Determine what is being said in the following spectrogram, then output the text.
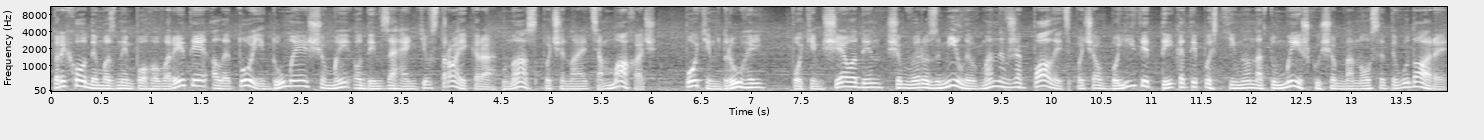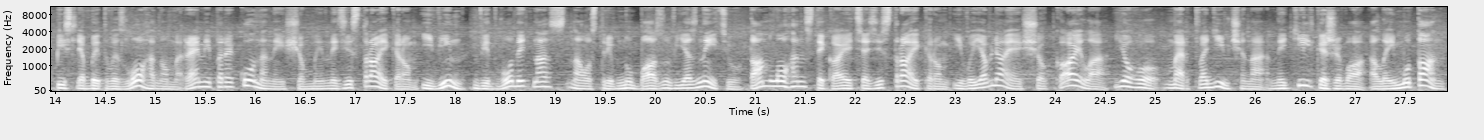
Приходимо з ним поговорити, але той думає, що ми один з агентів страйкера. У нас починається махач, потім другий. Потім ще один, щоб ви розуміли, в мене вже палець почав боліти тикати постійно на ту мишку, щоб наносити удари. Після битви з Логаном Ремі переконаний, що ми не зі страйкером, і він відводить нас на острівну базу в'язницю. Там Логан стикається зі страйкером і виявляє, що Кайла, його мертва дівчина, не тільки жива, але й мутант,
